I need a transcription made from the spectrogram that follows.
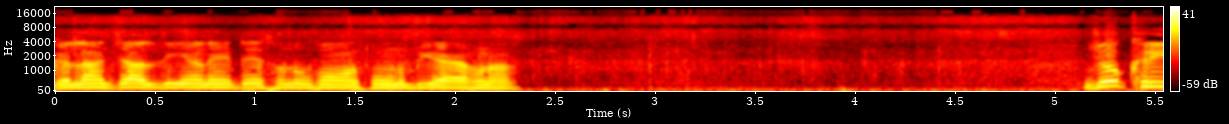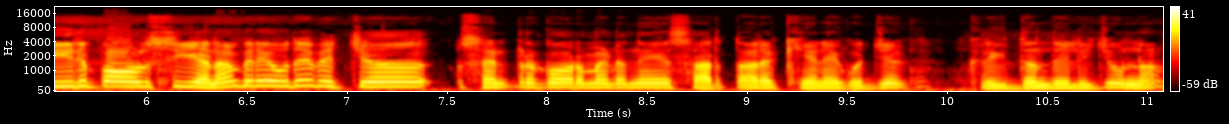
ਗੱਲਾਂ ਚੱਲਦੀਆਂ ਨੇ ਤੇ ਤੁਹਾਨੂੰ ਫੋਨ ਫੋਨ ਵੀ ਆਇਆ ਹੋਣਾ। ਜੋ ਖਰੀਦ ਪਾਲਿਸੀ ਹੈ ਨਾ ਵੀਰੇ, ਉਹਦੇ ਵਿੱਚ ਸੈਂਟਰ ਗਵਰਨਮੈਂਟ ਨੇ ਸ਼ਰਤਾਂ ਰੱਖੀਆਂ ਨੇ ਕੁਝ ਖਰੀਦਣ ਦੇ ਲਈ ਝੋਨਾ।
